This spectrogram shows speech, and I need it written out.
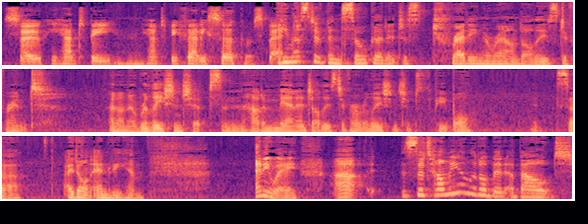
So he had to be mm-hmm. he had to be fairly circumspect. He must have been so good at just treading around all these different I don't know relationships and how to manage all these different relationships with people. It's uh, I don't envy him. Anyway, uh, so tell me a little bit about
